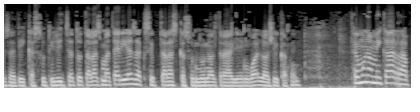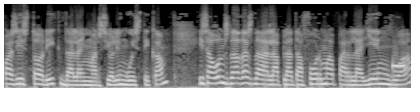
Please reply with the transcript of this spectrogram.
és a dir, que s'utilitza totes les matèries excepte les que són d'una altra llengua, lògicament. Fem una mica repàs històric de la immersió lingüística i segons dades de la Plataforma per la Llengua,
